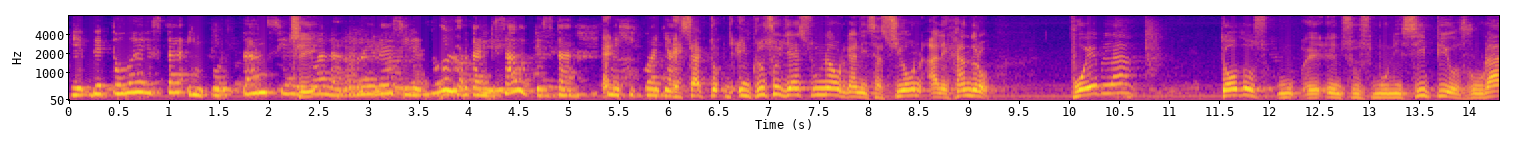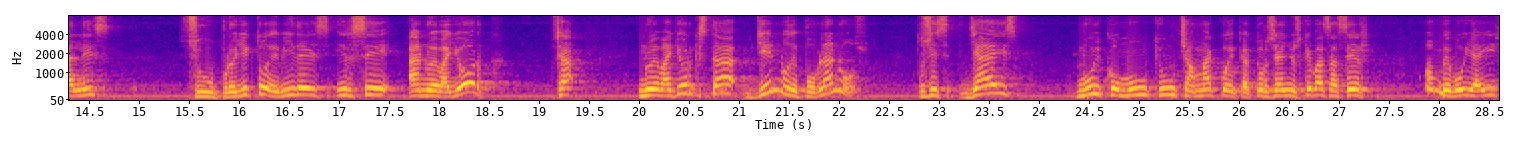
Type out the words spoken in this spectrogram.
eh, de toda esta importancia, de todas las redes y de todo lo organizado que está eh, México allá. Exacto, incluso ya es una organización, Alejandro. Puebla todos eh, en sus municipios rurales, su proyecto de vida es irse a Nueva York. O sea, Nueva York está lleno de poblanos. Entonces, ya es muy común que un chamaco de 14 años, ¿qué vas a hacer? Me voy a ir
